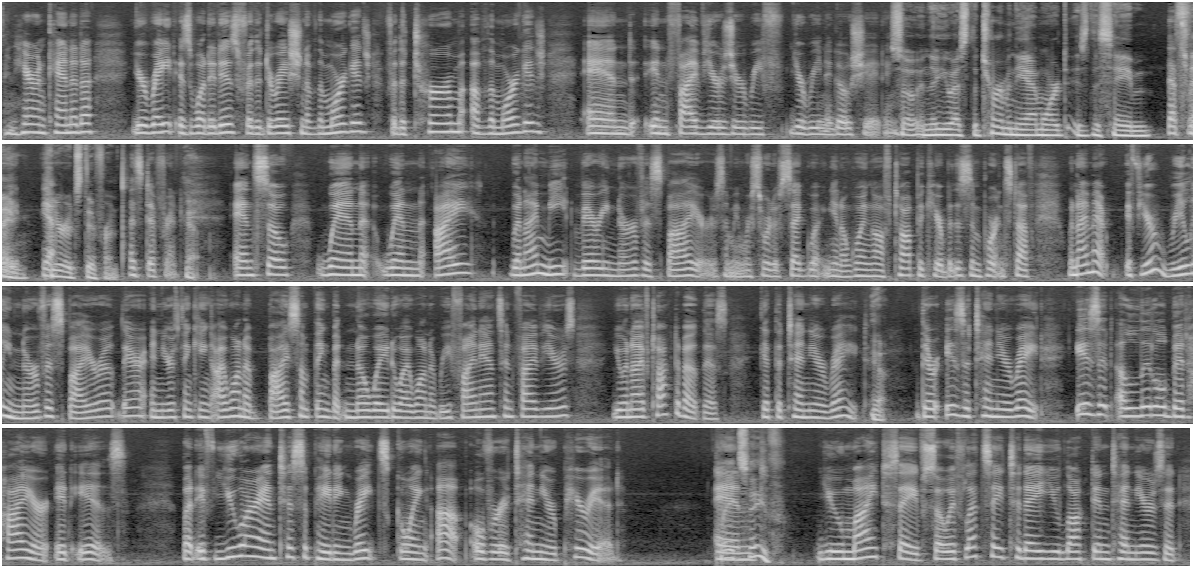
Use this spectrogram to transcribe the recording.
And here in Canada, your rate is what it is for the duration of the mortgage, for the term of the mortgage, and in 5 years you're re- you're renegotiating. So in the U.S., the term and the amort is the same. That's thing. right. Yeah. Here, it's different. It's different. Yeah. And so when when I when I meet very nervous buyers, I mean we're sort of segue, you know, going off topic here, but this is important stuff. When I met if you're a really nervous buyer out there and you're thinking I want to buy something but no way do I want to refinance in 5 years, you and I have talked about this. Get the 10-year rate. Yeah. There is a 10-year rate. Is it a little bit higher? It is. But if you are anticipating rates going up over a 10-year period, Play it safe. You might save. So if let's say today you locked in 10 years at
